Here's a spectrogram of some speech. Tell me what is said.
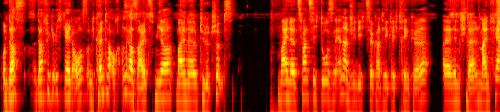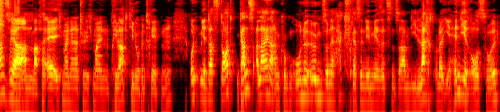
Und das, dafür gebe ich Geld aus und ich könnte auch andererseits mir meine Tüte Chips, meine 20 Dosen Energy, die ich circa täglich trinke, äh, hinstellen, meinen Fernseher anmachen, äh, ich meine natürlich mein Privatkino betreten und mir das dort ganz alleine angucken, ohne irgend so eine Hackfresse neben mir sitzen zu haben, die lacht oder ihr Handy rausholt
